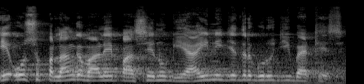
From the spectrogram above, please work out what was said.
ਇਹ ਉਸ ਪਲੰਗ ਵਾਲੇ ਪਾਸੇ ਨੂੰ ਗਿਆ ਹੀ ਨਹੀਂ ਜਿੱਧਰ ਗੁਰੂ ਜੀ ਬੈਠੇ ਸੀ।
